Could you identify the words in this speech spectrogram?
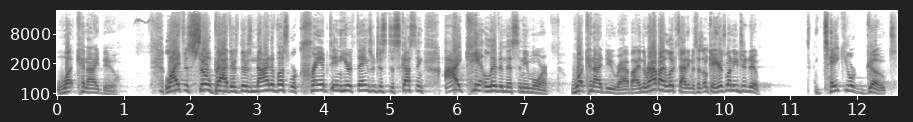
What can I do? Life is so bad. There's, there's nine of us. We're cramped in here. Things are just disgusting. I can't live in this anymore. What can I do, Rabbi? And the rabbi looks at him and says, Okay, here's what I need you to do take your goat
